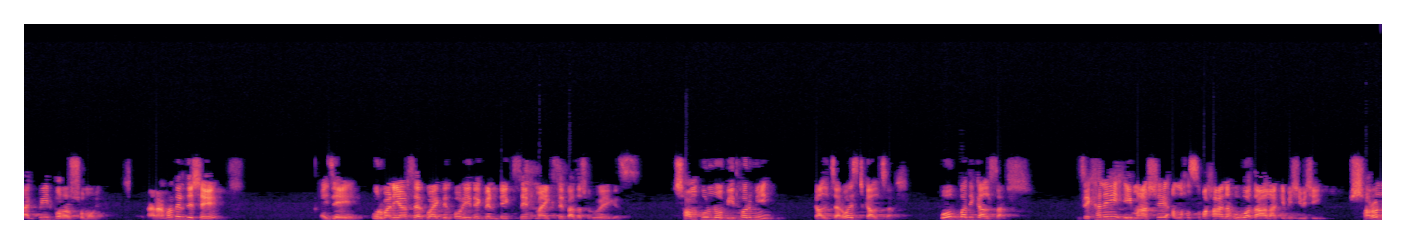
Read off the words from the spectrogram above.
তাকবির পড়ার সময়। আর আমাদের দেশে এই যে কোরবানি আসছে, আর কয়েকদিন পরেই দেখবেন ডেক সেট, মাইক সেট বাজা শুরু হয়ে গেছে। সম্পূর্ণ বিধর্মী কালচার ওয়েস্ট কালচার বোকবাদী কালচার যেখানে এই মাসে আল্লাহ ওয়া বেশি বেশি স্মরণ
